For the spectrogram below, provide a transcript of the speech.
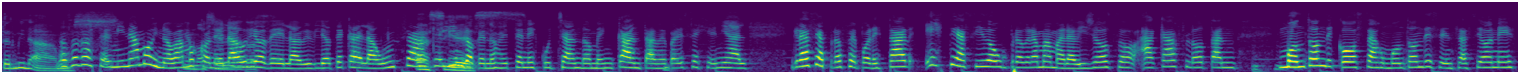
terminamos. Nosotros terminamos y nos vamos con el audio de la biblioteca de la UNSA. Así Qué lindo es. que nos estén escuchando, me encanta, me parece genial. Gracias, profe, por estar. Este ha sido un programa maravilloso. Acá flotan un montón de cosas, un montón de sensaciones.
